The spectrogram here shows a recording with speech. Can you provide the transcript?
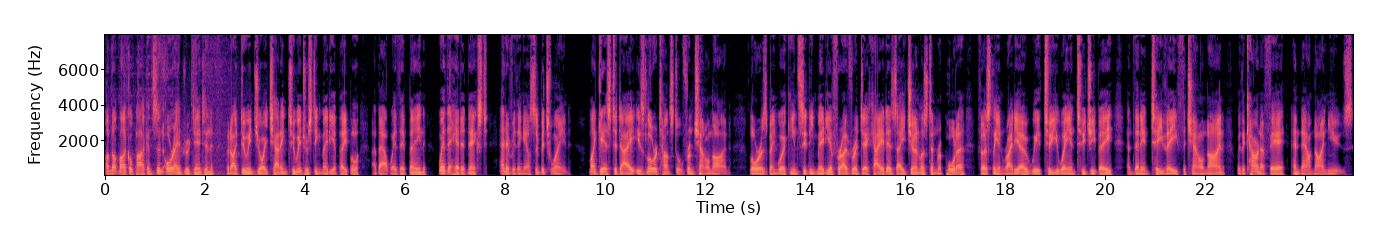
I'm not Michael Parkinson or Andrew Denton, but I do enjoy chatting to interesting media people about where they've been, where they're headed next, and everything else in between. My guest today is Laura Tunstall from Channel 9. Laura has been working in Sydney media for over a decade as a journalist and reporter, firstly in radio with 2UE and 2GB, and then in TV for Channel 9 with A Current Affair and now 9 News.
